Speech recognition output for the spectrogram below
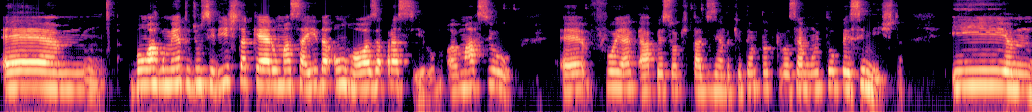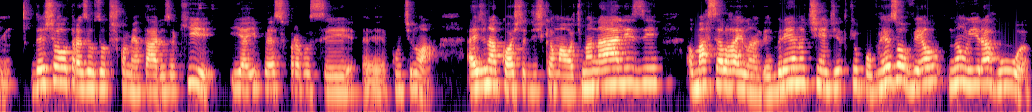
É, bom, argumento de um cirista quer uma saída honrosa para Ciro. O Márcio é, foi a, a, pessoa que está dizendo aqui o tempo todo que você é muito pessimista. E hum, deixa eu trazer os outros comentários aqui, e aí peço para você é, continuar. A Edna Costa diz que é uma ótima análise. O Marcelo Highlander, Breno tinha dito que o povo resolveu não ir à rua.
